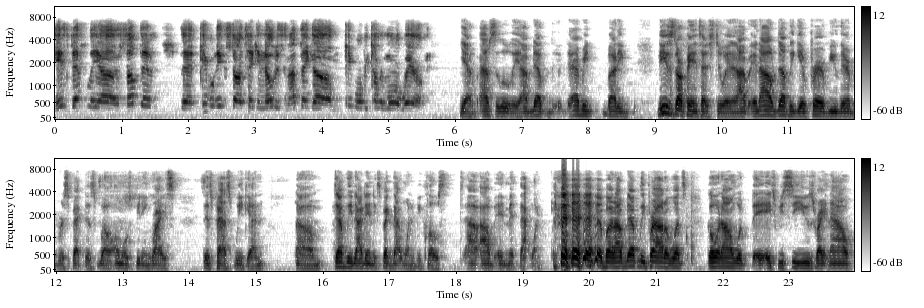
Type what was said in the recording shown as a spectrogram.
it's definitely uh, something that people need to start taking notice, and I think um, people are becoming more aware of it. Yeah, absolutely. I'm def- everybody needs to start paying attention to it, and I and I'll definitely give Prairie View their respect as well, almost beating Rice this past weekend. Um, definitely, I didn't expect that one to be close. I'll, I'll admit that one, but I'm definitely proud of what's going on with HBCUs right now.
